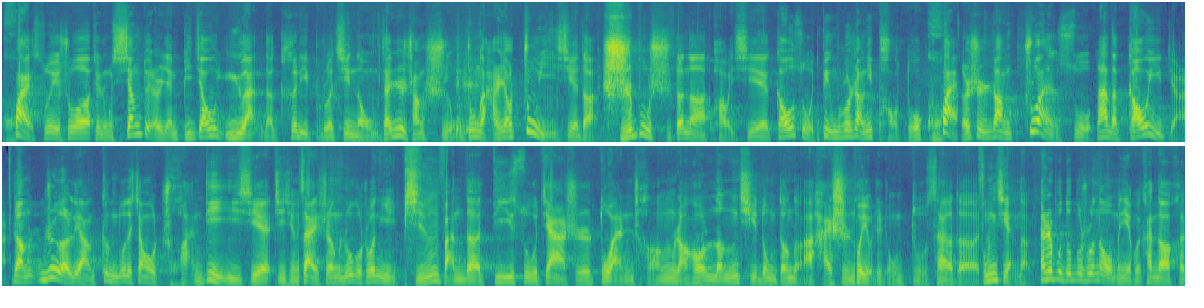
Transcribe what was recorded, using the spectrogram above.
快，所以说这种相对而言比较远的颗粒捕捉器呢，我们在日常使用中呢还是要注意一些的，时不时的呢跑一些高速，并不是说让你跑多快，而是让转速拉得高一点，让热量更多的向后传递一些，进行再生。如果说你频繁的低速驾驶、短程，然后冷启动等等啊，还是会有这种堵塞的风险的。但是不得不说呢，我们也会看到很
